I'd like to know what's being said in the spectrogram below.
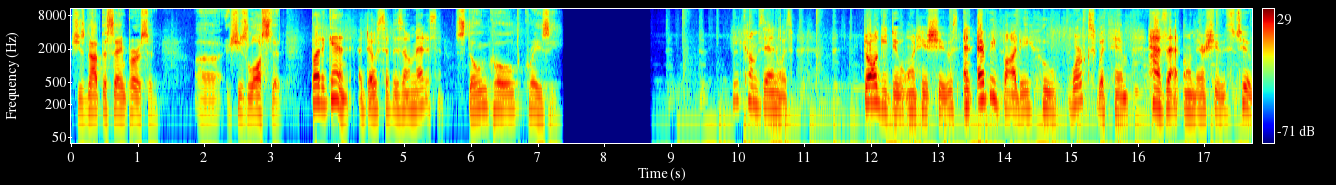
She's not the same person. Uh, she's lost it. But again, a dose of his own medicine. Stone cold crazy. He comes in with doggy do on his shoes, and everybody who works with him has that on their shoes too.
